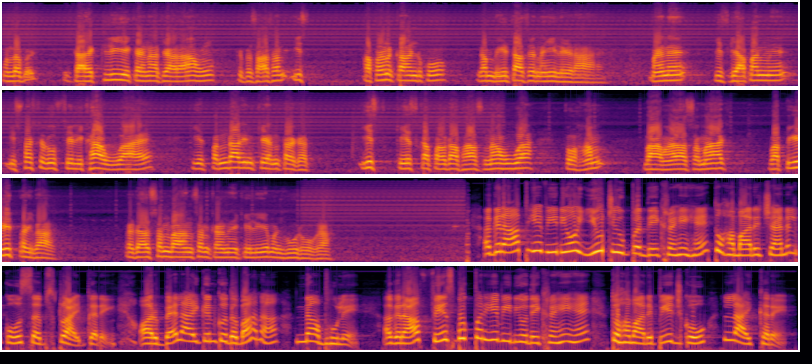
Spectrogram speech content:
मतलब डायरेक्टली ये कहना चाह रहा हूँ कि प्रशासन इस अपहरण कांड को गंभीरता से नहीं ले रहा है। मैंने इस ज्ञापन में स्पष्ट रूप से लिखा हुआ है कि पंद्रह दिन के अंतर्गत इस केस का पर्दाफाश न हुआ तो हम व हमारा समाज व पीड़ित परिवार प्रदर्शन व अनशन करने के लिए मजबूर होगा। अगर आप ये वीडियो YouTube पर देख रहे हैं तो हमारे चैनल को सब्सक्राइब करें और बेल आइकन को दबाना ना भूलें। अगर आप Facebook पर यह वीडियो देख रहे हैं तो हमारे पेज को लाइक करें।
